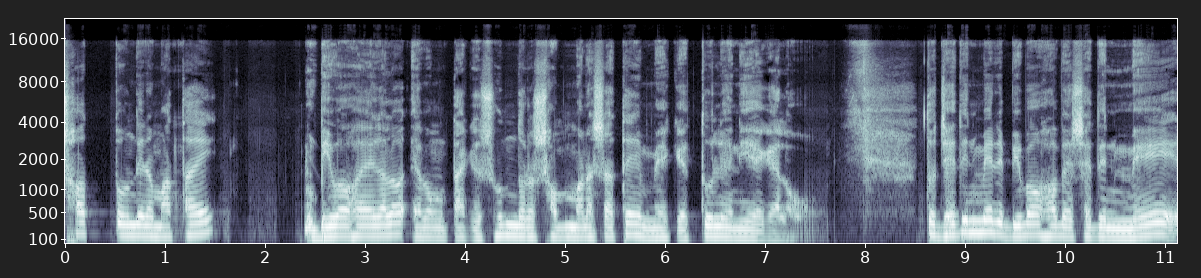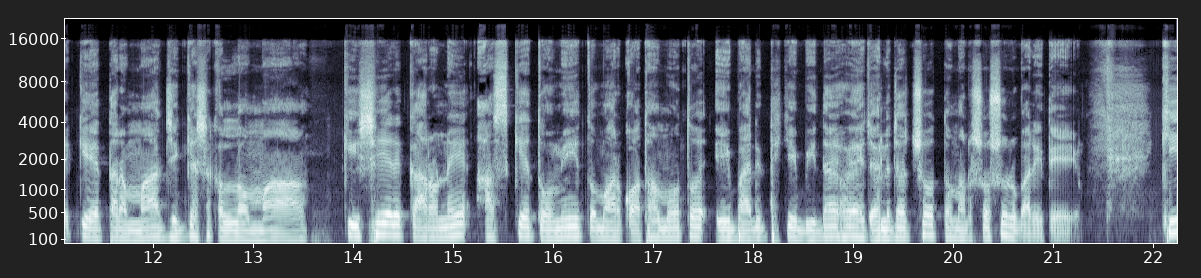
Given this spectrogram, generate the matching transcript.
সপ্তম দিনের মাথায় বিবাহ হয়ে গেল এবং তাকে সুন্দর সম্মানের সাথে মেয়েকে তুলে নিয়ে গেল। তো যেদিন মেয়ের বিবাহ হবে, সেদিন মেয়েকে তার মা জিজ্ঞাসা করল, মা, কিসের কারণে আজকে তুমি তোমার কথা মতো এই বাড়ি থেকে বিদায় হয়ে চলে যাচ্ছ তোমার শ্বশুর বাড়িতে? কি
